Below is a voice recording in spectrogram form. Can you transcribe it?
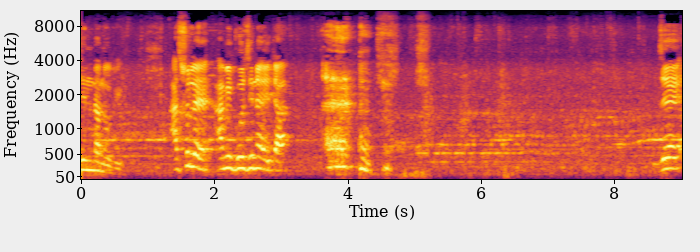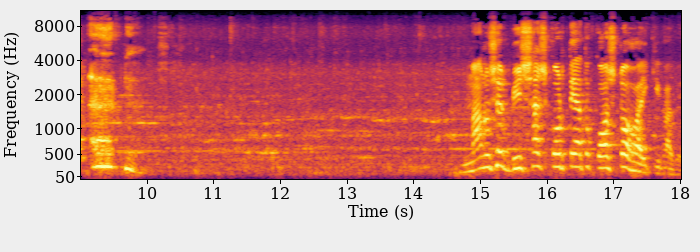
জিন্দা নবী। আসলে আমি বুঝি না এটা। যে মানুষের বিশ্বাস করতে এত কষ্ট হয় কীভাবে?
